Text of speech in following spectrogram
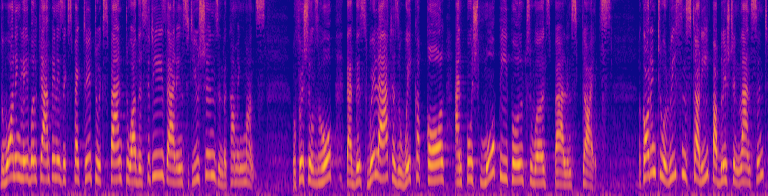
The warning label campaign is expected to expand to other cities and institutions in the coming months. Officials hope that this will act as a wake-up call and push more people towards balanced diets. According to a recent study published in Lancet,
